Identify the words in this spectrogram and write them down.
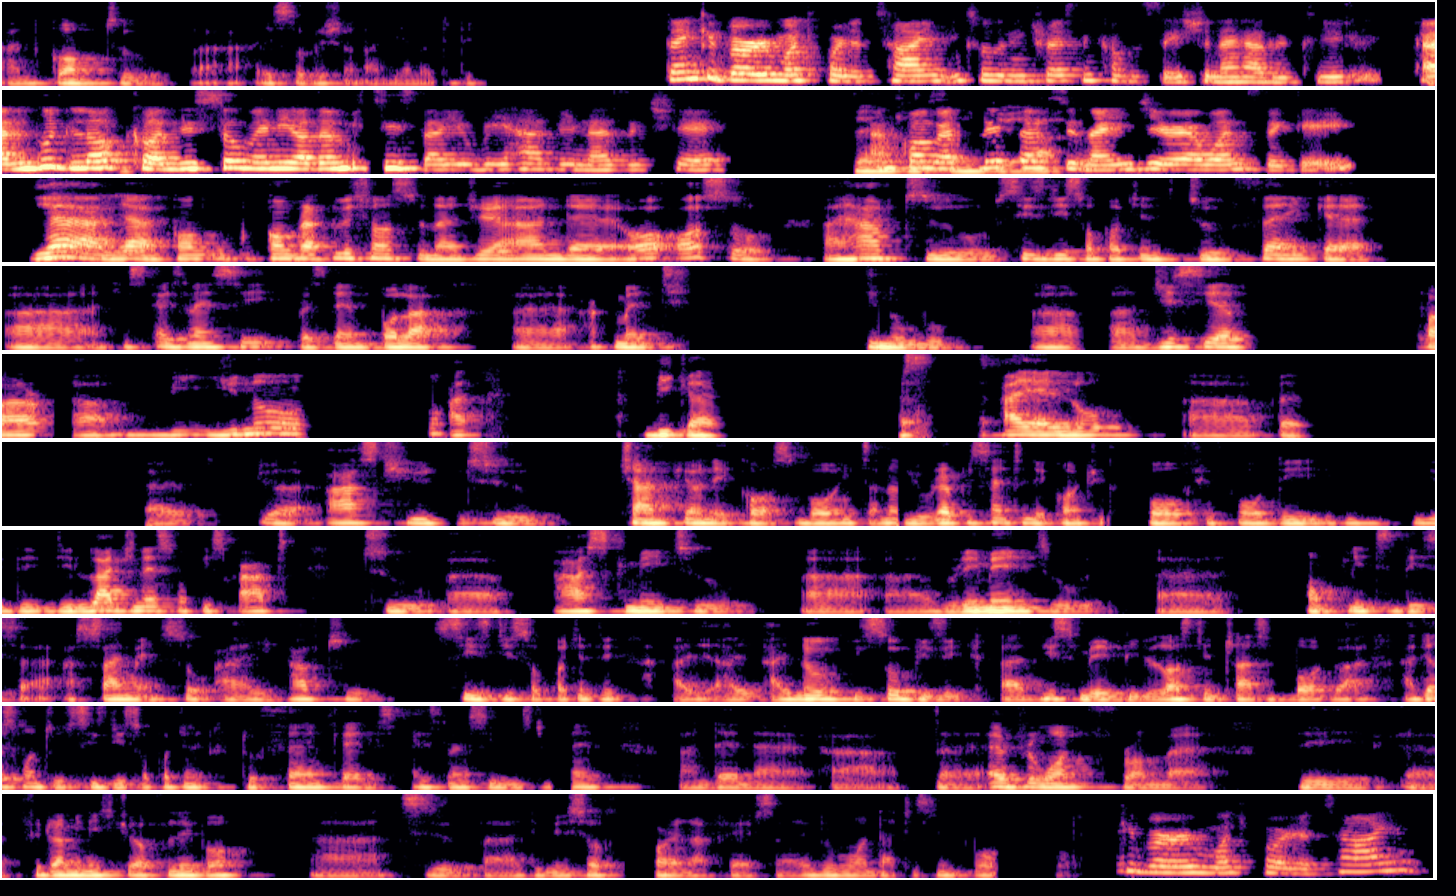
and come to a solution at the end of the day. Thank you very much for your time. It was an interesting conversation I had with you. And good luck on the so many other meetings that you'll be having as the chair. Thank and you, congratulations to Nigeria once again. Yeah, yeah. Con congratulations to Nigeria. And uh, also, I have to seize this opportunity to thank uh, uh, His Excellency President Bola uh, Ahmed Tinubu, uh, GCFR. Uh, you know, uh, bigger ILO uh, uh, ask you to champion a cause, but it's another, you representing the country for for the the, the largeness of his heart to uh, ask me to uh, uh, remain to uh, complete this uh, assignment. So I have to seize this opportunity. I I, I know he's so busy. Uh, this may be lost in transit, but I, I just want to seize this opportunity to thank His Excellency Mr. Ben and then everyone from the uh, Federal Ministry of Labor uh, to uh, the Ministry of Foreign Affairs, and everyone that is involved. Thank you very much for your time.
